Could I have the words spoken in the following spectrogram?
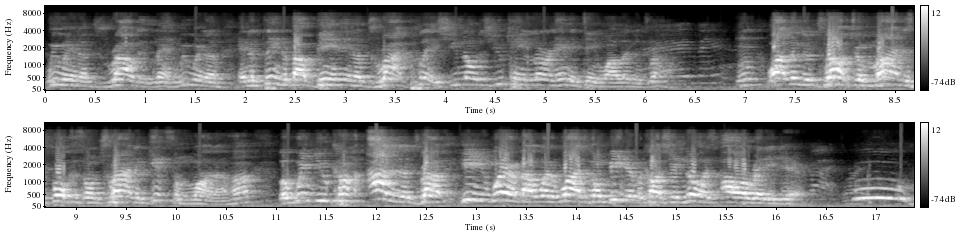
We were in a droughted land. We were in a, and the thing about being in a dry place, you notice you can't learn anything while in the drought. Hmm? While in the drought, your mind is focused on trying to get some water, huh? But when you come out of the drought, you ain't worry about what it was going to be there because you know it's already there. Woo.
